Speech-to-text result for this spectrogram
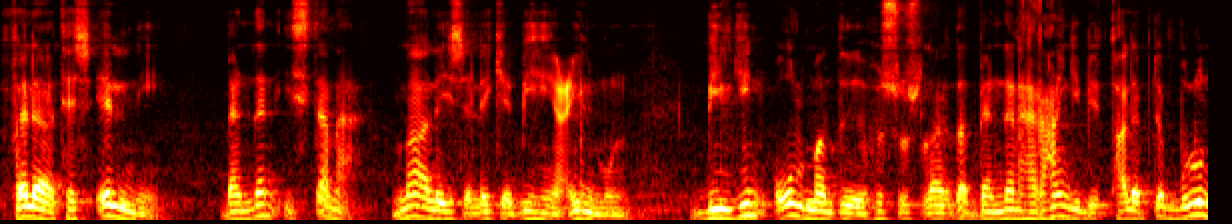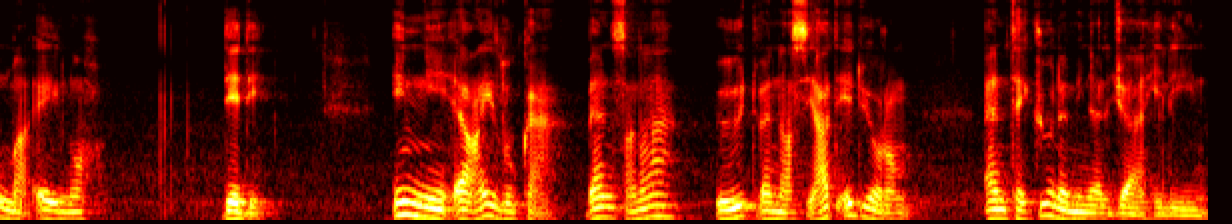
Fela teselni benden isteme. Ma leyse leke bihi ilmun. Bilgin olmadığı hususlarda benden herhangi bir talepte bulunma ey Nuh dedi. İnni e'izuka ben sana öğüt ve nasihat ediyorum. En tekune minel cahilin.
